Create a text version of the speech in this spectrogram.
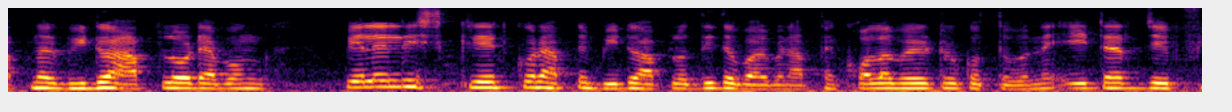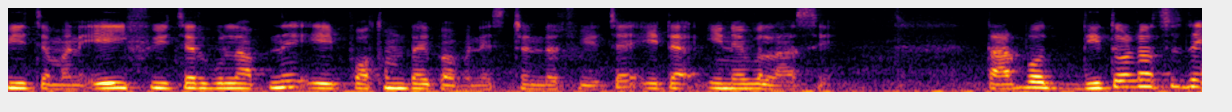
আপনার ভিডিও আপলোড এবং প্লে লিস্ট ক্রিয়েট করে আপনি ভিডিও আপলোড দিতে পারবেন, আপনি কোলাবরেটর করতে পারবেন। এইটার যে ফিচার মানে এই ফিচারগুলো আপনি এই প্রথমটাই পাবেন স্ট্যান্ডার্ড ফিচার এটা ইনেবল আছে। তারপর দ্বিতীয়টা হচ্ছে যে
